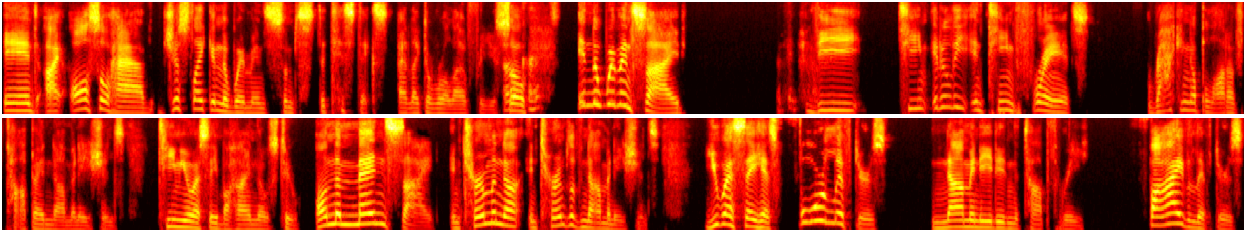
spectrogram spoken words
And I also have, just like in the women's, some statistics I'd like to roll out for you. So okay. in the women's side, the Team Italy and Team France racking up a lot of top end nominations. Team USA behind those two. On the men's side, in term no, in terms of nominations, USA has four lifters nominated in the top three, five lifters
